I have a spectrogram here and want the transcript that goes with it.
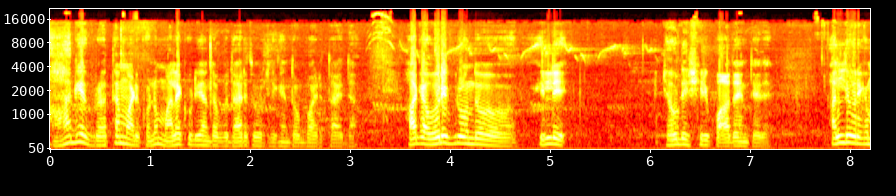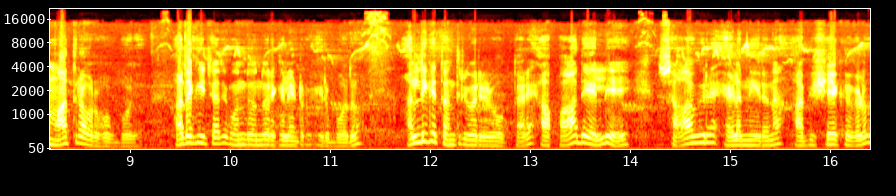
ಹಾಗೆ ವ್ರತ ಮಾಡಿಕೊಂಡು ಮಲೆ ಕುಡಿ ಅಂತ ಒಬ್ಬ ದಾರಿ ತೋರಿಸ್ಲಿಕ್ಕೆ ಅಂತ ಒಬ್ಬ ಇರ್ತಾ ಇದ್ದ. ಹಾಗೆ ಅವರಿಬ್ಬರು ಒಂದು ಇಲ್ಲಿ ಚೌಡೇಶ್ವರಿ ಪಾದ ಅಂತ ಇದೆ. ಅಲ್ಲಿವರೆಗೆ ಮಾತ್ರ ಅವರು ಹೋಗ್ಬೋದು. ಅದಕ್ಕೀಚಾದ್ರೆ ಒಂದು ಒಂದೂವರೆ ಕಿಲೋಮೀಟರ್ ಇರ್ಬೋದು. ಅಲ್ಲಿಗೆ ತಂತ್ರಿವರಿಯರು ಹೋಗ್ತಾರೆ. ಆ ಪಾದೆಯಲ್ಲಿ ಸಾವಿರ ಎಳನೀರಿನ ಅಭಿಷೇಕಗಳು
